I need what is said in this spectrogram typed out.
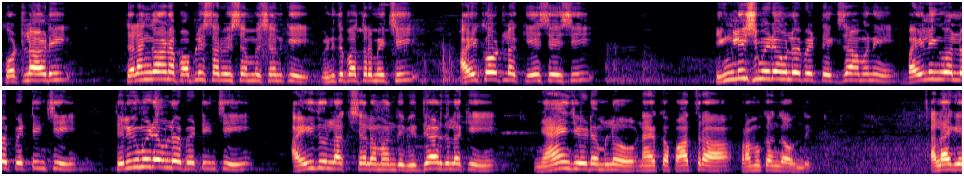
కొట్లాడి తెలంగాణ పబ్లిక్ సర్వీస్ కమిషన్కి వినతిపత్రం ఇచ్చి హైకోర్టులో కేసేసి ఇంగ్లీష్ మీడియంలో పెట్టే ఎగ్జామ్ని బైలింగ్వల్లో పెట్టించి తెలుగు మీడియంలో పెట్టించి ఐదు లక్షల మంది విద్యార్థులకి న్యాయం చేయడంలో నా యొక్క పాత్ర ప్రముఖంగా ఉంది. అలాగే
